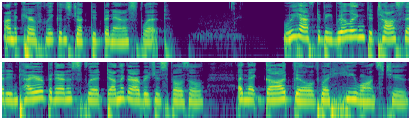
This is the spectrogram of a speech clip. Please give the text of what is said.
on a carefully constructed banana split. We have to be willing to toss that entire banana split down the garbage disposal and let God build what He wants to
